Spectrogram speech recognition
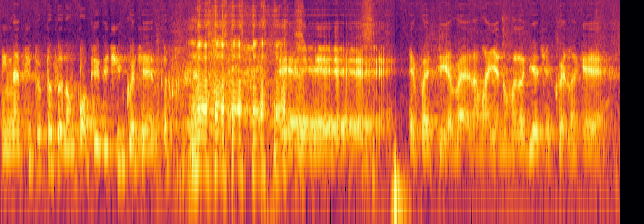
Innanzitutto sono un po' più di 500 e, e, poi sì, vabbè, la maglia numero 10 è quella che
